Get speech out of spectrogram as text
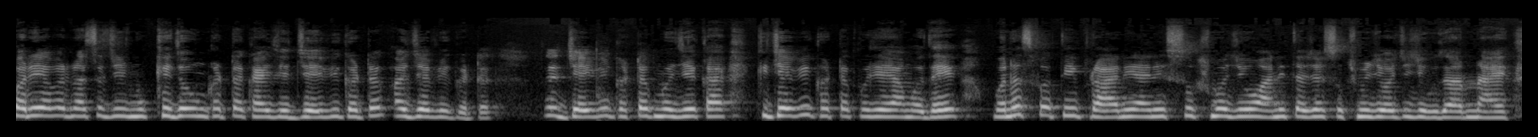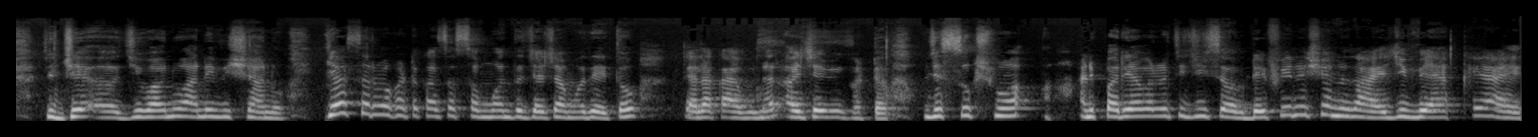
पर्यावरणाचे जे मुख्य दोन घटक आहे जे जैविक घटक अजैविक घटक. तर जैविक घटक म्हणजे काय? की जैविक घटक म्हणजे यामध्ये वनस्पती प्राणी आणि सूक्ष्मजीव आणि त्याच्या सूक्ष्मजीवाची जी उदाहरणं आहेत जे जे जीवाणू आणि विषाणू या सर्व घटकाचा संबंध ज्याच्यामध्ये येतो त्याला काय बोलणार? अजैविक घटक. म्हणजे सूक्ष्म आणि पर्यावरणाची जी डेफिनेशन आहे जी व्याख्या आहे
